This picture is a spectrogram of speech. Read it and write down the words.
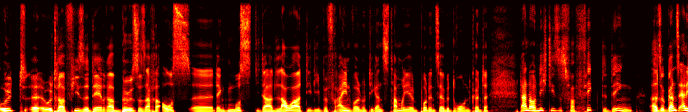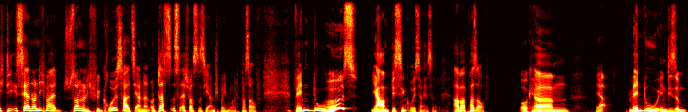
ult, äh, ultra fiese, Daedra böse Sache ausdenken muss, die da lauert, die die befreien wollen und die ganz Tamriel potenziell bedrohen könnte, dann doch nicht dieses verfickte Ding. Also ganz ehrlich, die ist ja noch nicht mal sonderlich viel größer als die anderen. Und das ist etwas, das ich ansprechen wollte. Pass auf. Wenn du, Was? ja, ein bisschen größer ist sie. Aber pass auf. Okay. Ähm, Ja. wenn du in diesem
